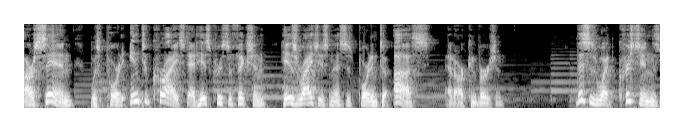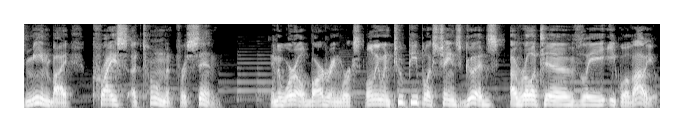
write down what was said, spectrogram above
Our sin was poured into Christ at His crucifixion. His righteousness is poured into us at our conversion. This is what Christians mean by Christ's atonement for sin. In the world, bartering works only when two people exchange goods of relatively equal value.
